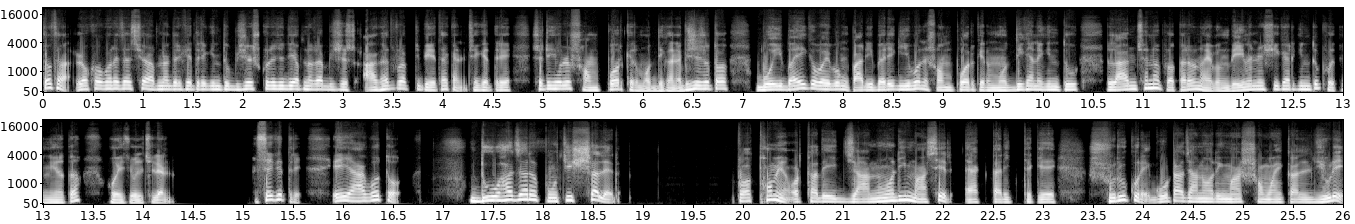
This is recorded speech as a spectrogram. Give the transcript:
তথা লক্ষ্য করা যাচ্ছে আপনাদের ক্ষেত্রে কিন্তু বিশেষ করে যদি আপনারা বিশেষ আঘাতপ্রাপ্তি পেয়ে থাকেন, সেক্ষেত্রে সেটি হলো সম্পর্কের মধ্যিখানে। বিশেষত বৈবাহিক এবং পারিবারিক জীবনে সম্পর্কের মধ্যিখানে কিন্তু লাঞ্ছনা, প্রতারণা এবং বেইমানের শিকার কিন্তু প্রতিনিয়ত হয়ে চলছিলেন। সেক্ষেত্রে এই আগত দু হাজার পঁচিশ সালের প্রথমে, অর্থাৎ এই জানুয়ারি মাসের এক তারিখ থেকে শুরু করে গোটা জানুয়ারি মাস সময়কাল জুড়ে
